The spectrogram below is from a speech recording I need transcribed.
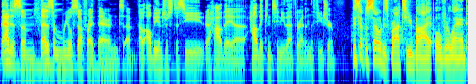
that is some that is some real stuff right there. And uh, I'll, I'll, be interested to see how they uh, how they continue that thread in the future. This episode is brought to you by Overland.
